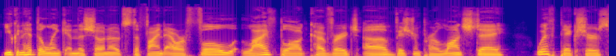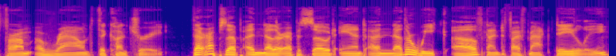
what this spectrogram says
You can hit the link in the show notes to find our full live blog coverage of Vision Pro launch day with pictures from around the country. That wraps up another episode and another week of 9 to 5 Mac Daily.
